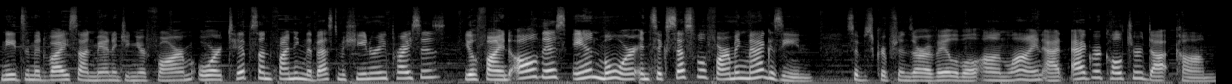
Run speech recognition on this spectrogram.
Need some advice on managing your farm or tips on finding the best machinery prices? You'll find all this and more in Successful Farming Magazine. Subscriptions are available online at agriculture.com.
